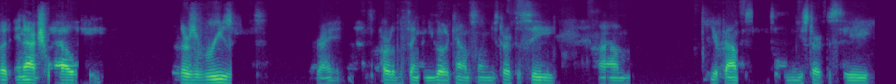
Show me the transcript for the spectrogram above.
But in actuality, there's reasons, right? It's part of the thing when you go to counseling, you start to see um, your family, you start to see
